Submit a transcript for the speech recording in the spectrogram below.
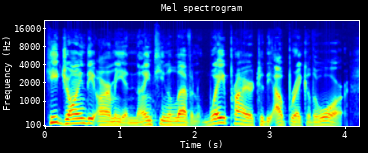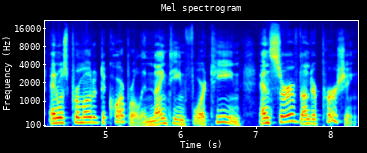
He joined the Army in 1911, way prior to the outbreak of the war, and was promoted to corporal in 1914 and served under Pershing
